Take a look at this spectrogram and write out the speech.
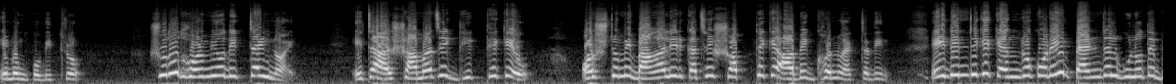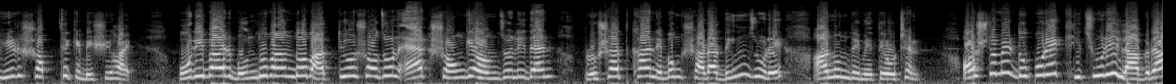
এবং পবিত্র। শুধু ধর্মীয় দিকটাই নয়, এটা সামাজিক দিক থেকেও অষ্টমী বাঙালির কাছে সব থেকে আবেগঘন একটা দিন। এই দিনটিকে কেন্দ্র করে প্যান্ডেলগুলোতে ভিড় সব থেকে বেশি হয়। পরিবার বন্ধু বান্ধব আত্মীয় স্বজন একসঙ্গে অঞ্জলি দেন, প্রসাদ খান এবং সারা দিন জুড়ে আনন্দে মেতে ওঠেন। অষ্টমীর দুপুরে খিচুড়ি, লাবড়া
